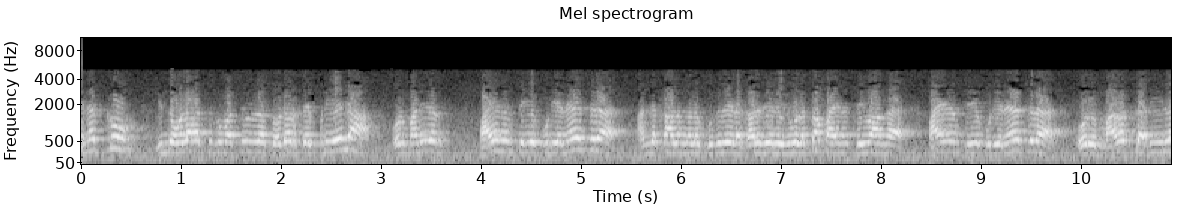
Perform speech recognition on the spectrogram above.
எனக்கும் இந்த உலகத்துக்கு மத்தியுள்ள தொடர்பு எப்படியேடா ஒரு மனிதன் பயணம் செய்யக்கூடிய நேரத்துல அந்த காலங்களில் குதிரையில கழுதையில இதுல தான் பயணம் செய்வாங்க. பயணம் செய்யக்கூடிய நேரத்துல ஒரு மரத்தடியில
